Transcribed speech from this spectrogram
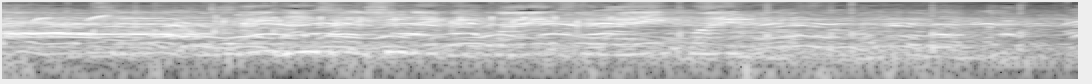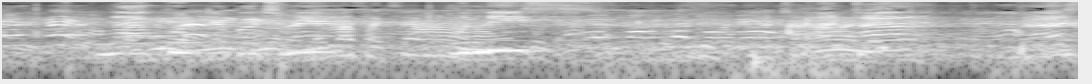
सही ढंग से रिसीव नहीं कर पाए फिर एक पॉइंट नागपुर के पक्ष में उन्नीस अठारह दस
